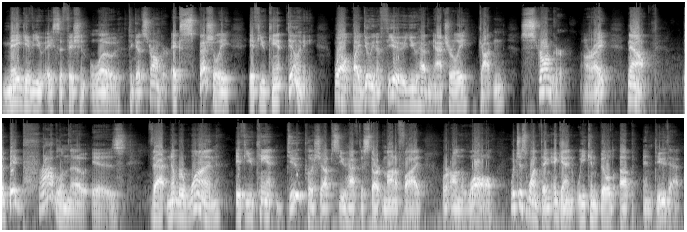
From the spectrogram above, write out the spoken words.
may give you a sufficient load to get stronger, especially if you can't do any. Well, by doing a few, you have naturally gotten stronger. All right. Now, the big problem, though, is that number one, if you can't do push ups, you have to start modified or on the wall, which is one thing. Again, we can build up and do that.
